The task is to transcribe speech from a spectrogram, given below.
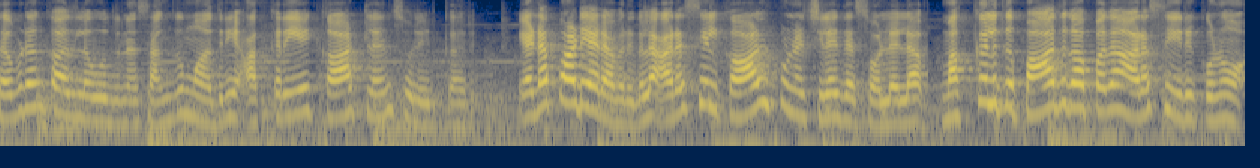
செவிடங்காதில் ஊதுன சங்கு மாதிரி அக்கறையே காட்டலன்னு சொல்லியிருக்காரு. எடப்பாடியார் அவர்கள் அரசியல் காழ்ப்புணர்ச்சியில இதை சொல்லல. மக்களுக்கு பாதுகாப்பா தான் அரசு இருக்கணும்.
